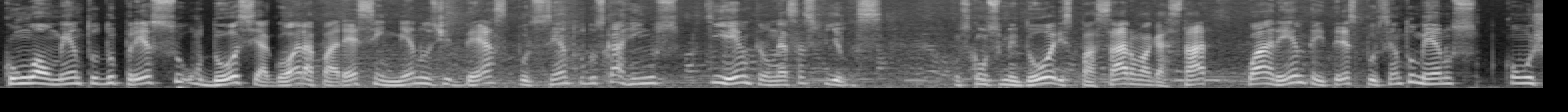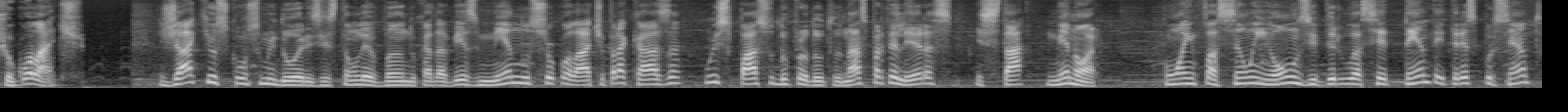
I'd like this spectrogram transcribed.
Com o aumento do preço, o doce agora aparece em menos de 10% dos carrinhos que entram nessas filas. Os consumidores passaram a gastar 43% menos com o chocolate. Já que os consumidores estão levando cada vez menos chocolate para casa, o espaço do produto nas prateleiras está menor. Com a inflação em 11,73%,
